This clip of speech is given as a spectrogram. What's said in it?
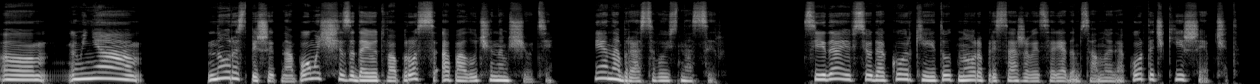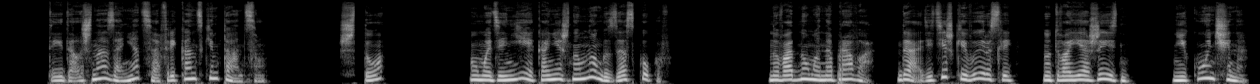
у меня...» Нора спешит на помощь, задает вопрос о полученном счете. Я набрасываюсь на сыр. Съедаю все до корки, и тут Нора присаживается рядом со мной на корточке и шепчет. «Ты должна заняться африканским танцем». «Что?» У Маденье, конечно, много заскоков. Но в одном она права. Да, детишки выросли, но твоя жизнь не кончена.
